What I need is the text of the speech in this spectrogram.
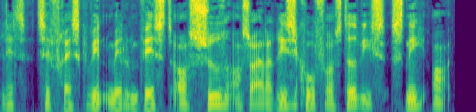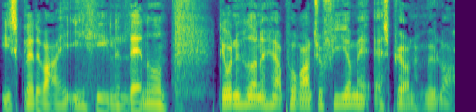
let til frisk vind mellem vest og syd, og så er der risiko for stedvis sne og isglatte veje i hele landet. Det var nyhederne her på Radio 4 med Asbjørn Møller.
